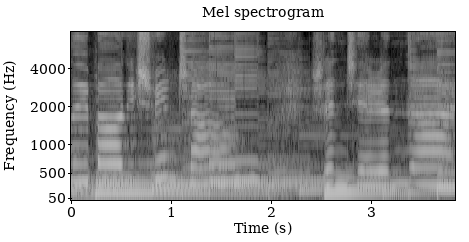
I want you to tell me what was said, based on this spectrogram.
里把你寻找，人见人爱，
